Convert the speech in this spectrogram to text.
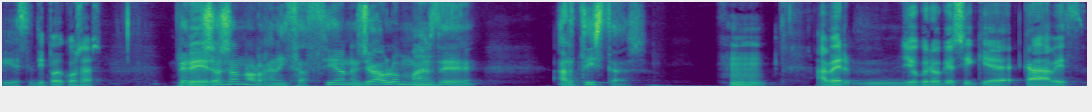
y, y este tipo de cosas. Pero, eso son organizaciones. Yo hablo más de artistas. A ver, yo creo que sí que cada vez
